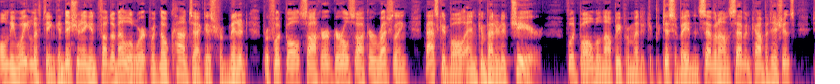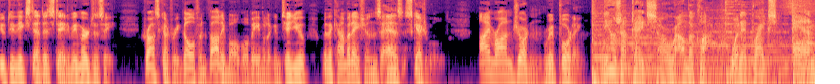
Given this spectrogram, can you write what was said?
Only weightlifting, conditioning, and fundamental work with no contact is permitted for football, soccer, girls soccer, wrestling, basketball, and competitive cheer. Football will not be permitted to participate in seven on seven competitions due to the extended state of emergency. Cross country, golf, and volleyball will be able to continue with accommodations as scheduled. I'm Ron Jordan reporting. News updates around the clock, when it breaks, and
